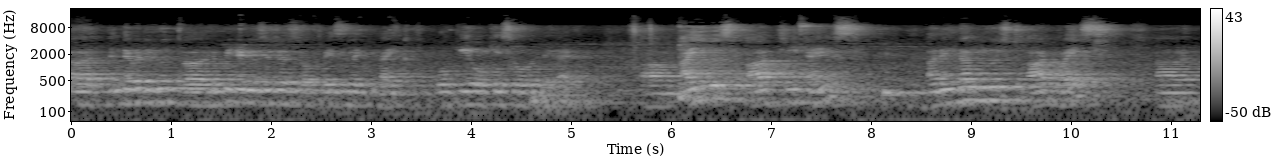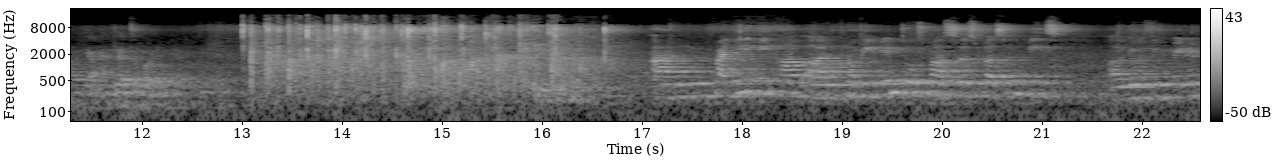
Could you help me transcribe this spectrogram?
uh, and there were uh, repeated usages of phrases like like, okay, okay, so, like that. Um, I used R three times. Arindam used R twice. Uh, yeah, and that's about it. And finally, we have our grammarian Toastmasters person. Please uh, give us the grammarian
